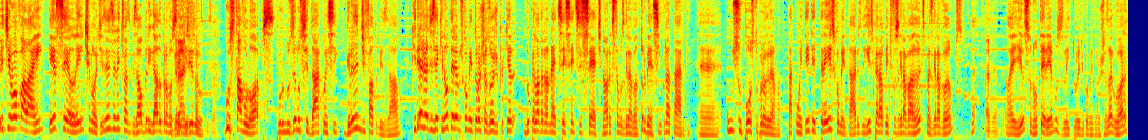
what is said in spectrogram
Vitinho, vou falar, hein? Excelente notícia. Excelente fato bizarro. Obrigado pra você, Grande querido. Gustavo Lopes, por nos elucidar com esse grande fato bizarro. Queria já dizer que não teremos comentroxas hoje, porque do Pelada na Net 607, na hora que estamos gravando, tudo bem, é 5 da tarde. É, um suposto programa tá com 83 comentários. Ninguém esperava que a gente fosse gravar antes, mas gravamos, né? É verdade. Não é isso, não teremos leitura de comentroxas agora.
